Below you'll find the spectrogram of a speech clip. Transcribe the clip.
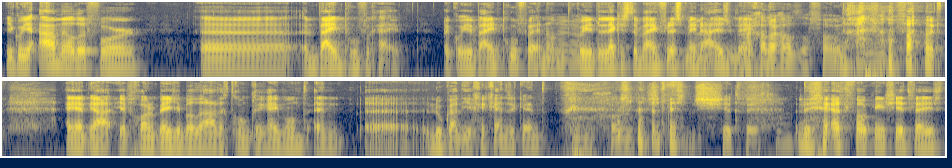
je kon je aanmelden voor eh, een wijnproeverij. Dan kon je wijn proeven en dan Ja. kon je de lekkerste wijnfles mee naar huis Daar nemen. gaat, daar gaat het al fout. Daar fout. En je hebt, ja, je hebt gewoon een beetje baldadig dronken Raymond en eh, Luca die geen grenzen kent. Gewoon Dus- shitfeest gewoon. Dus echt fucking shitfeest.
